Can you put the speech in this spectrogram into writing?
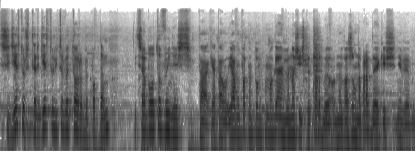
30-40 litrowe torby potem. I trzeba było to wynieść. Tak, ja, tam, ja mu potem pom- pomagałem wynosić te torby. One ważą naprawdę jakieś, nie wiem,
